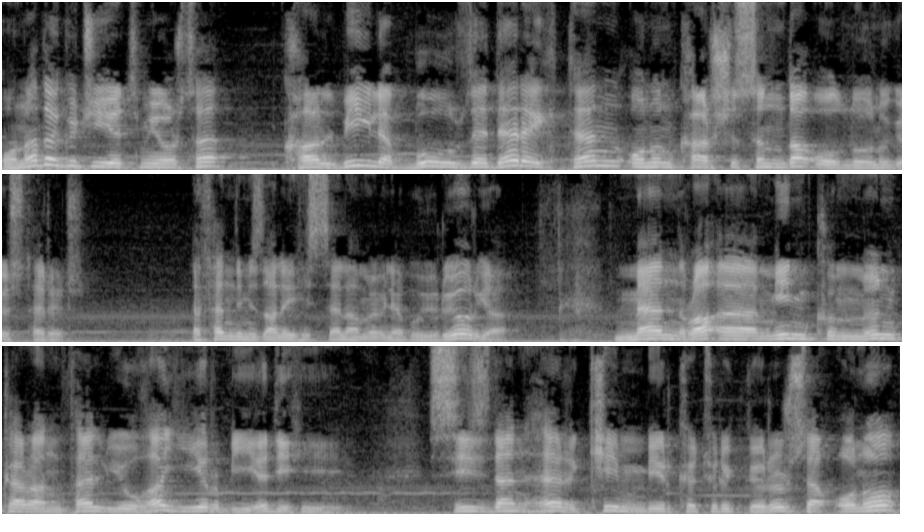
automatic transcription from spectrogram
ona da gücü yetmiyorsa kalbiyle buğz ederekten onun karşısında olduğunu gösterir. Efendimiz Aleyhisselam öyle buyuruyor ya, Men ra'a minkum münkeran fel yugayyir bi yedihi. Sizden her kim bir kötülük görürse onu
